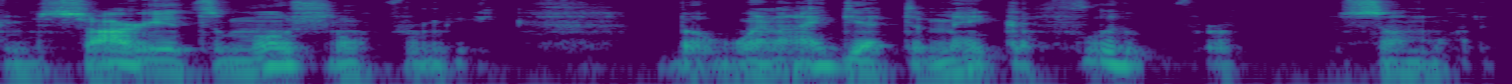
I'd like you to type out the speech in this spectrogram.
I'm sorry it's emotional for me, but when I get to make a flute for someone,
